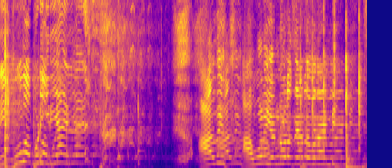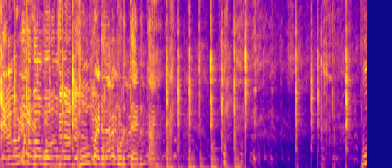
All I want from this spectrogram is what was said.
நீ பூவை பிடிக்கிறியா இல்ல? அது அவளும் என்னோட சேர்ந்தவனாண்டி சரி ஒரிஜினல் பூ மட்டும் தானே கொடுத்தேன் பூ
